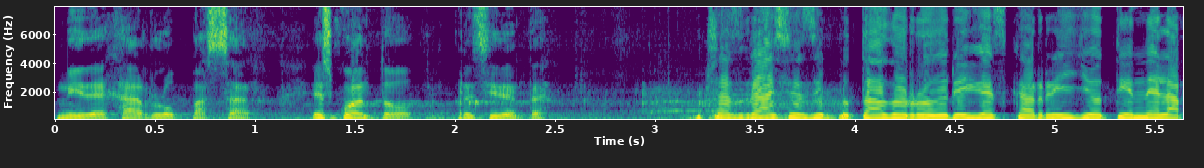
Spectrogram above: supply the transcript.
ni dejarlo pasar. Es cuanto, Presidenta. Muchas gracias, diputado Rodríguez Carrillo. Tiene la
